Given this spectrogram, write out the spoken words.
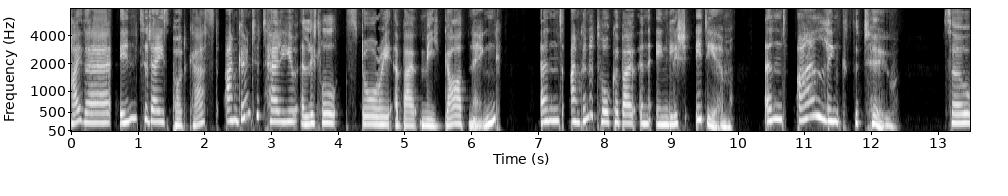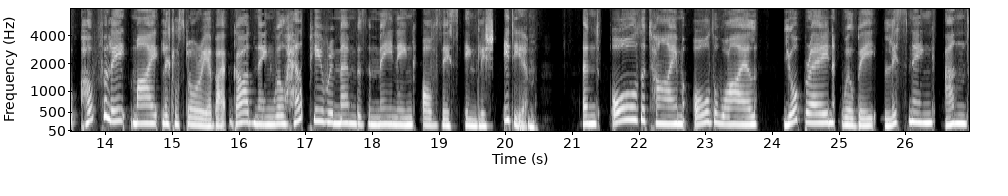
Hi there. In today's podcast, I'm going to tell you a little story about me gardening and I'm going to talk about an English idiom and I'll link the two. So hopefully my little story about gardening will help you remember the meaning of this English idiom. And all the time, all the while, your brain will be listening and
